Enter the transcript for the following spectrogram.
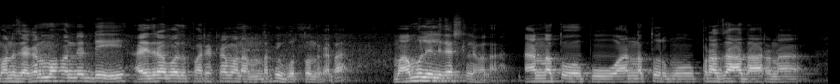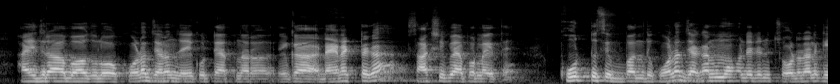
మన జగన్మోహన్ రెడ్డి హైదరాబాద్ పర్యటన మన అందరికీ గుర్తుంది కదా? మామూలు ఎలివేషన్ లెవెల? అన్న తోపు అన్న తురుము ప్రజాదరణ హైదరాబాదులో కూడా జనం జైకొట్టేస్తున్నారు. ఇంకా డైరెక్ట్గా సాక్షి పేపర్లో అయితే కోర్టు సిబ్బంది కూడా జగన్మోహన్ రెడ్డిని చూడడానికి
